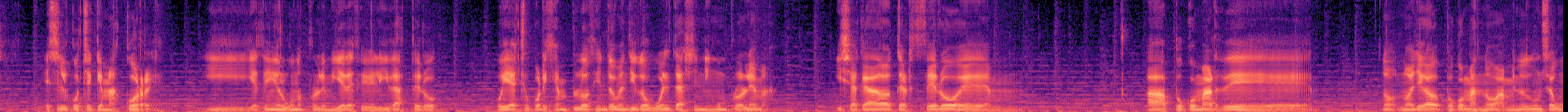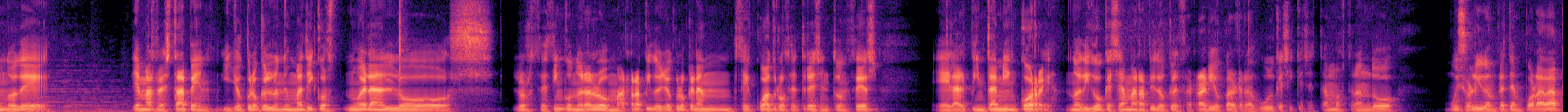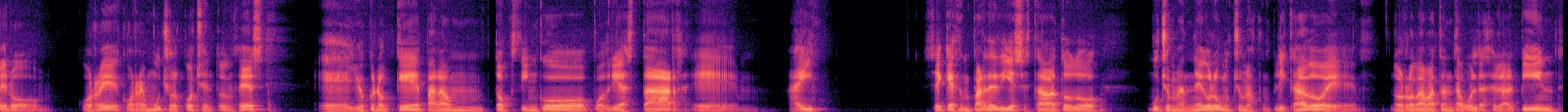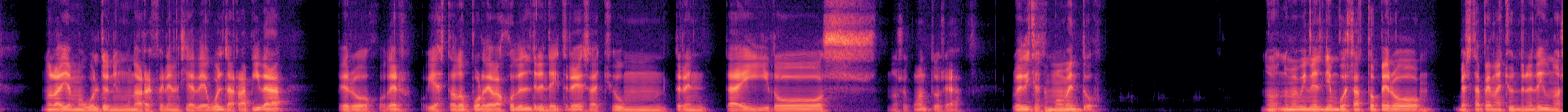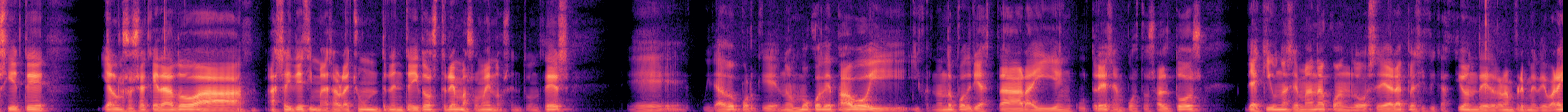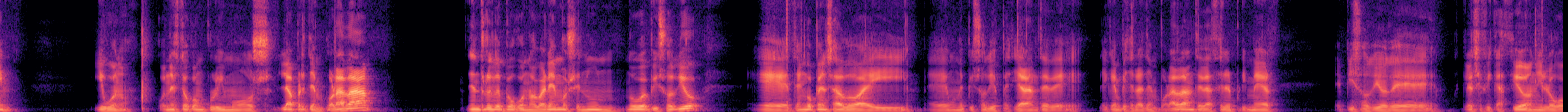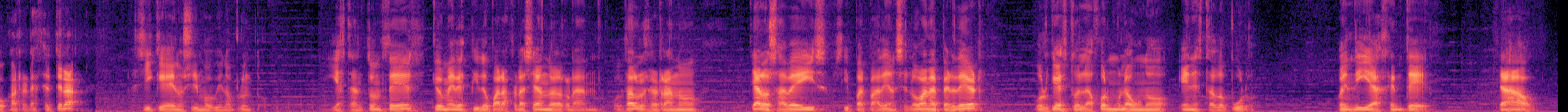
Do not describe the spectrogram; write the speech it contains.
es el coche que más corre y ha tenido algunos problemillas de fidelidad, pero hoy ha hecho, por ejemplo, 122 vueltas sin ningún problema. Y se ha quedado tercero a poco más de... No, no ha llegado, poco más, no, a menos de un segundo de, de Max Verstappen. Y yo creo que los neumáticos no eran los, los C5, no eran los más rápidos, yo creo que eran C4 o C3. Entonces, el Alpine también corre. No digo que sea más rápido que el Ferrari o que el Red Bull, que sí que se está mostrando muy sólido en pretemporada, pero corre, corre mucho el coche. Entonces, eh, yo creo que para un top 5 podría estar eh, ahí. Sé que hace un par de días estaba todo mucho más negro, mucho más complicado. Eh, no rodaba tantas vueltas el Alpine. No le habíamos vuelto ninguna referencia de vuelta rápida. Pero joder, hoy ha estado por debajo del 33. Ha hecho un 32. No sé cuánto. O sea, lo he dicho hace un momento. No, no me viene el tiempo exacto, pero Verstappen ha hecho un 31-7 y Alonso se ha quedado a, a 6 décimas, habrá hecho un 32-3 más o menos. Entonces, eh, cuidado porque no es moco de pavo y, Fernando podría estar ahí en Q3 en puestos altos de aquí una semana cuando sea la clasificación del Gran Premio de Bahrein. Y bueno, con esto concluimos la pretemporada. Dentro de poco nos veremos en un nuevo episodio. Eh, tengo pensado ahí eh, un episodio especial antes de, que empiece la temporada, antes de hacer el primer episodio de clasificación y luego carrera, etcétera. Así que nos iremos viendo pronto. Y hasta entonces, yo me despido parafraseando al gran Gonzalo Serrano. Ya lo sabéis, si parpadean se lo van a perder, porque esto es la Fórmula 1 en estado puro. Buen día, gente. Ciao.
